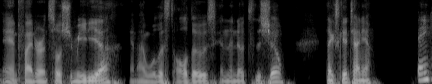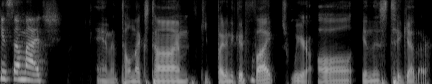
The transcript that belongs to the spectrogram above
and find her on social media. And I will list all those in the notes of the show. Thanks again, Tanya. Thank you so much. And until next time, keep fighting the good fight. We are all in this together.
